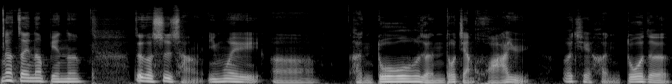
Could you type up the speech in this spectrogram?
那在那边呢，这个市场因为呃很多人都讲华语，而且很多的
